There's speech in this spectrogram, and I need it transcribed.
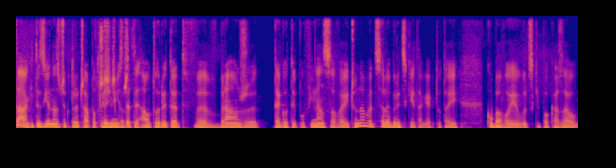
Tak, i to jest jedna z rzeczy, które trzeba podkreślić. Niestety autorytet w, w branży tego typu finansowej, czy nawet celebryckiej, tak jak tutaj Kuba Wojewódzki pokazał.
